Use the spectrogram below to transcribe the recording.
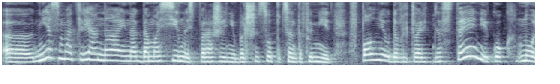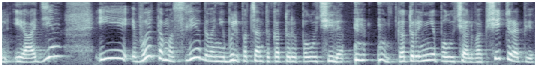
Э, несмотря на иногда массивность поражения, большинство пациентов имеет вполне удовлетворительное состояние, КОК 0 и 1. И в этом исследовании были пациенты, которые получили, которые не получали вообще терапию,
